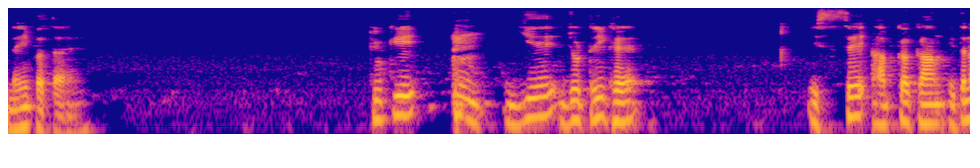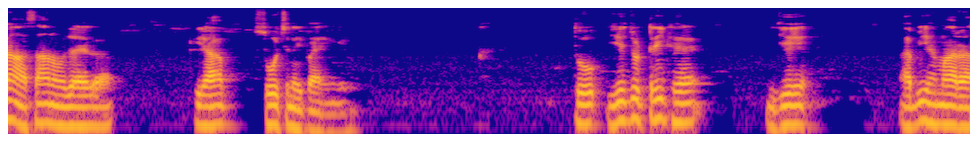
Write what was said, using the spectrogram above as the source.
नहीं पता है। क्योंकि ये जो ट्रिक है, इससे आपका काम इतना आसान हो जाएगा कि आप सोच नहीं पाएँगे। तो ये जो ट्रिक है ये अभी हमारा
